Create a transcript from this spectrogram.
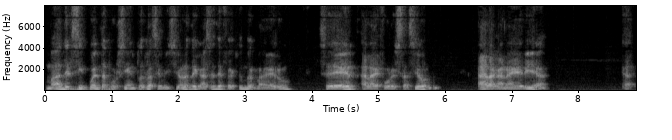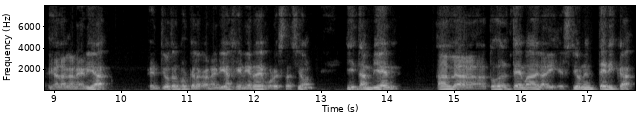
más del 50% de las emisiones de gases de efecto invernadero se deben a la deforestación, a la ganadería, y a la ganadería, entre otras porque la ganadería genera deforestación, y también a, la, a todo el tema de la digestión entérica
